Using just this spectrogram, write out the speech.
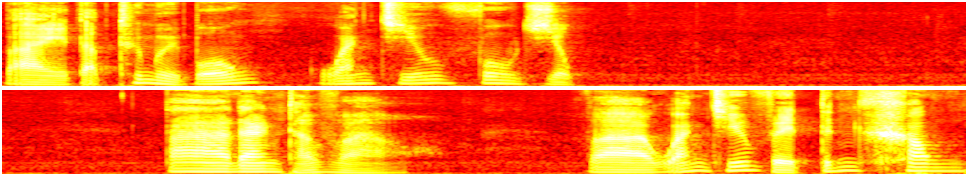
Bài tập thứ 14 Quán chiếu vô dục Ta đang thở vào và quán chiếu về tính không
